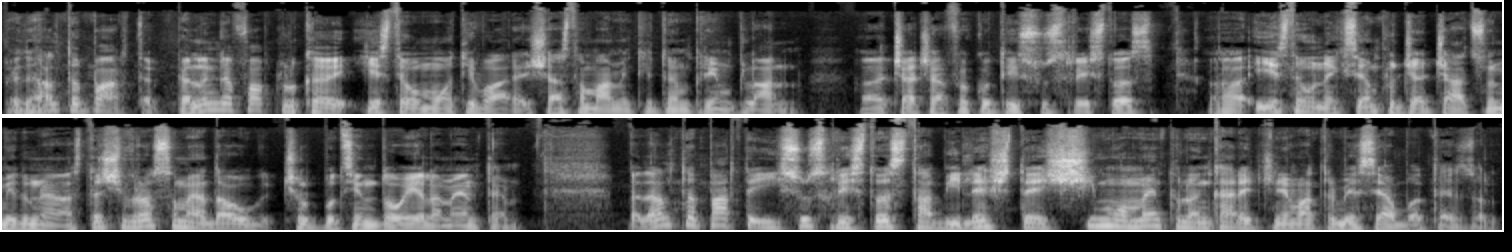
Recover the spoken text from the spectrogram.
Pe de altă parte, pe lângă faptul că este o motivare, și asta m-am amintit în prim plan, uh, ceea ce a făcut Isus Hristos, uh, este un exemplu ceea ce ați numit dumneavoastră și vreau să mai adaug cel puțin două elemente. Pe de altă parte, Isus Hristos stabilește și momentul în care cineva trebuie să ia botezul.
